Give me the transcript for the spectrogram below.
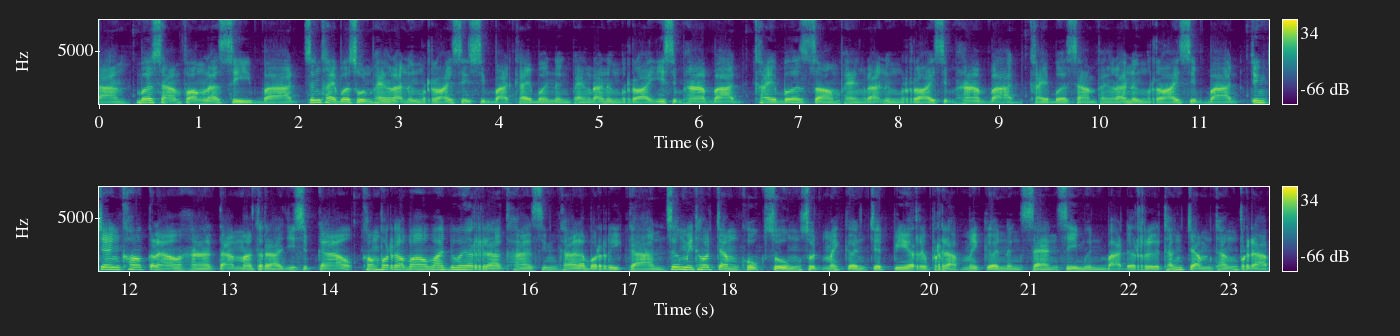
ตางค์เบอร์3ฟองละ 4 บาท ซึ่งไข่เบอร์ศูนย์แผงละ 140 บาท ไข่เบอร์1แผงละ 125 บาท ไข่เบอร์2แผงละ 115 บาท ไข่เบอร์3แผงละ 110 บาท จึงแจ้งข้อกล่าวหาตามมาตรา 29 ของพรบว่าด้วยราคาสินค้าและบริการ ซึ่งมีโทษจำคุกสูงสุดไม่เกิน 7 ปี หรือปรับไม่เกิน 140,000 บาท หรือทั้งจำทั้งปรับ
